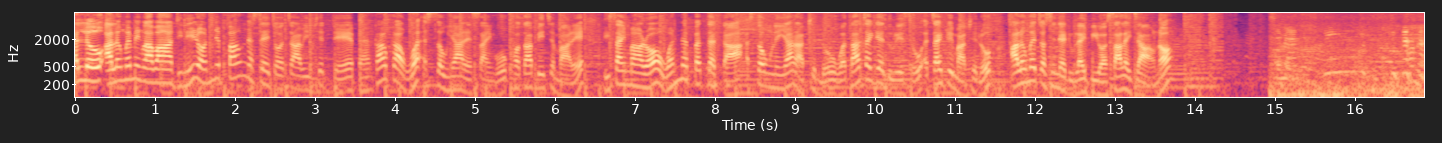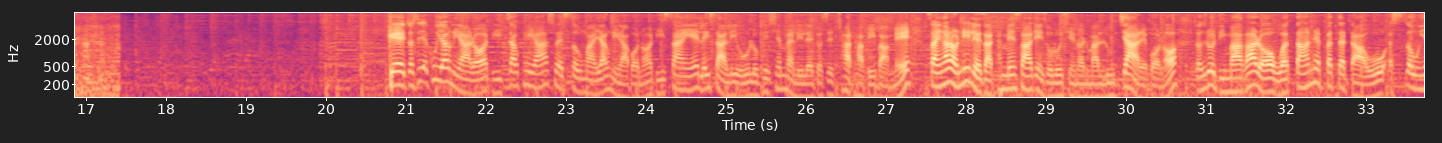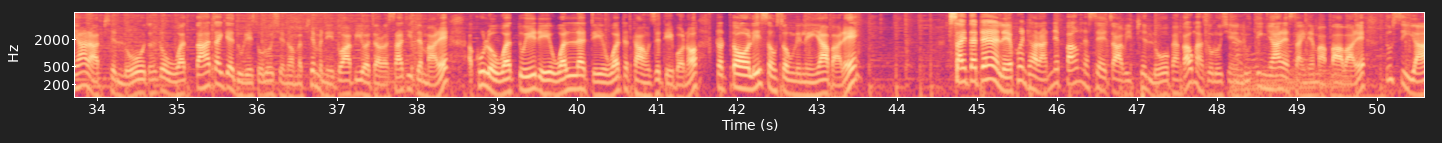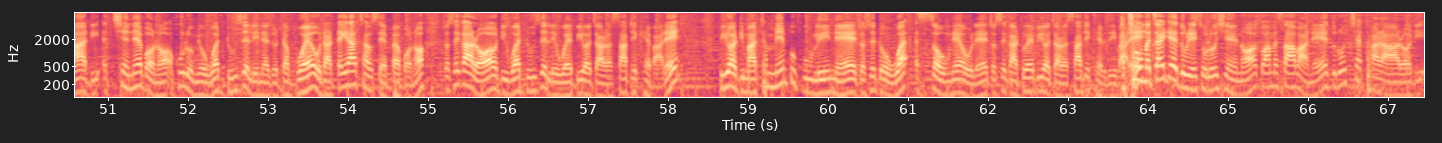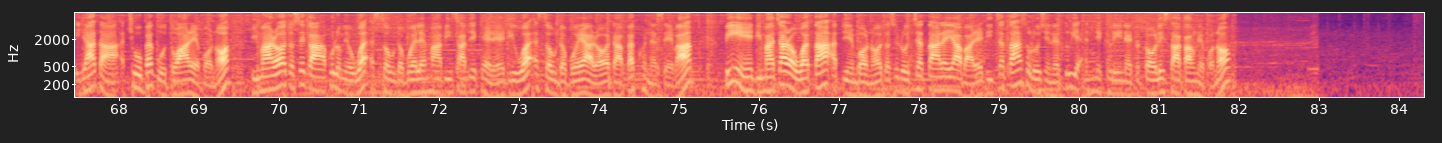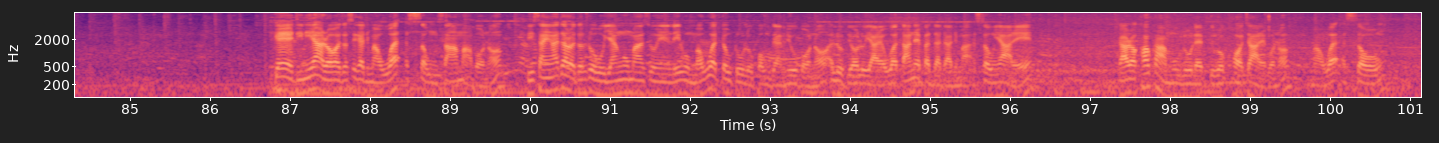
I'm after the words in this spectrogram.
ဟယ်လိုအားလုံးပဲမင်္ဂလာပါဒီနေ့တော့နှစ်ပေါင်း20ကျော်ကြာပြီဖြစ်တဲ့ဘန်ကောက်ကဝက်အစုံရတဲ့ဆိုင်ကိုခေါ်သားပေးချင်ပါတယ်ဒီဆိုင်မှာတော့ဝက်နဲ့ပတ်သက်တာအစုံလင်ရတာဖြစ်လို့ဝက်သားကြိုက်တဲ့သူတွေဆိုအကြိုက်တွေမှာဖြစ်လို့အားလုံးပဲကြော်စင်တဲ့တူလိုက်ပြီးတော့စားလိုက်ကြအောင်နော် ကဲကျော်စီအခုရောက်နေရတော့ဒီကြောက်ဖျားဆွဲစုံမှာရောက်နေတာပေါ့နော်ဒီဆိုင်ရဲ့လိပ်စာလေးကို location map လေးလဲကျော်စီချထားပေးပါမယ်ဆိုင်ကတော့နေ့လယ်စာထမင်းစားချိန်ဆိုလို့ရှိရင်တော့ဒီမှာလူကြတယ်ပေါ့နော်ကျော်စီတို့ဒီမှာကတော့ဝက်သားနဲ့ပတ်သက်တာကိုအစုံရတာဖြစ်လို့ကျော်စီတို့ဝက်သားကြိုက်တဲ့သူတွေဆိုလို့ရှိရင်တော့မဖြစ်မနေသွားပြီးတော့ကြတော့စားကြည့်တင်ပါတယ်အခုလိုဝက်သွေးတွေဝက်လက်တွေဝက်တထောင်စစ်တွေပေါ့နော်တော်တော်လေးစုံစုံလင်လင်ရပါတယ် ဆိုင်တက်တန်းကလည်းဖွင့်ထားတာနှစ်ပေါင်း20ကြာပြီဖြစ်လို့ဘန်ကောက်မှာဆိုလို့ရှိရင်လူသိများတဲ့ဆိုင်ထဲမှာပါပါတယ်သူစီကဒီအချင်နဲ့ပေါ့နော်အခုလိုမျိုးဝက်ဒူးစစ်လေးနဲ့ဆိုတပွဲဟိုဒါ160ဘတ်ပေါ့နော်ကျော်စစ်ကတော့ဒီဝက်ဒူးစစ်လေးဝယ်ပြီးတော့ကြတော့စားပစ်ခဲ့ပါတယ် ပြီးတော့ဒီမှာထမင်းပူပူလေးနဲ့ကျော်စစ်တို့ဝက်အစုံနဲ့ကိုလည်းကျော်စစ်ကတွဲပြီးတော့ကြတော့စားပစ်ခဲ့ပါသေးပါတယ်အချိုမကြိုက်တဲ့သူတွေဆိုလို့ရှိရင်တော့သွားမစားပါနဲ့သူတို့ချက်ထားတာကတော့ဒီအရသာအချိုဘက်ကိုသွားတယ်ပေါ့နော်ဒီမှာတော့ကျော်စစ်ကအခုလိုမျိုးဝက်အစုံတပွဲလဲမှာပြီးစားပစ်ခဲ့တယ်ဒီဝက်အစုံတပွဲကတော့ဒါဘတ်80ပါပြီးရင်ဒီမှာကျတော့ဝက်သားအပြင်ပေါ့နော်ကျွန်တော်တို့ကြက်သားလည်းရပါတယ်ဒီကြက်သားဆိုလို့ရှိရင်လည်းသူ့ရဲ့အနှစ်ကလေးနဲ့တော်တော်လေးစားကောင်းတယ်ပေါ့နော် ကဲဒီနေ့ကတော့ကျွန်တော်ကဒီမှာဝက်အစုံစားမှာပေါ့နော်ဒီဆိုင်ကကျတော့ကျွန်တော်တို့ရန်ကုန်မှာဆိုရင်လေးဟိုမဝက်တုတ်တုတ်လို့ပုံစံမျိုးပေါ့နော်အဲ့လိုပြောလို့ရတယ်ဝက်သားနဲ့ပတ်သက်တာဒီမှာအစုံရတယ်ဒါတော့ခောက်ခါမူလို့လည်းသူတို့ခေါ်ကြတယ်ပေါ့နော်ဒီမှာဝက်အစုံ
